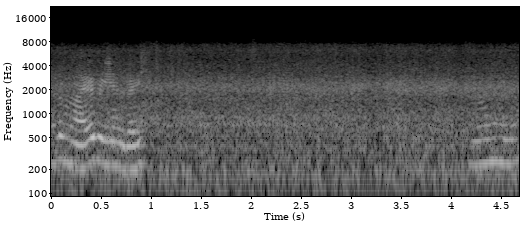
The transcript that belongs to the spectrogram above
അത് മഴ പെയ്യുന്നുണ്ട് ഞാനിങ്ങനെ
